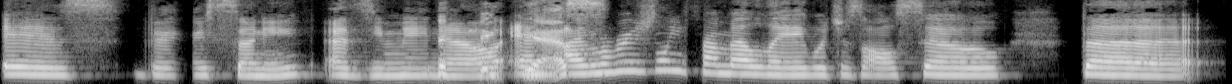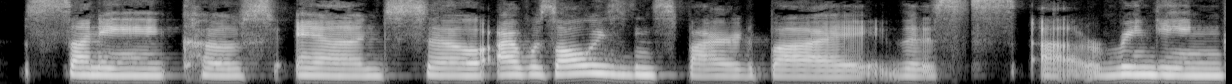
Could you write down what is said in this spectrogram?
is very sunny, as you may know, and yes. I'm originally from LA, which is also the sunny coast. And so I was always inspired by this uh, ringing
